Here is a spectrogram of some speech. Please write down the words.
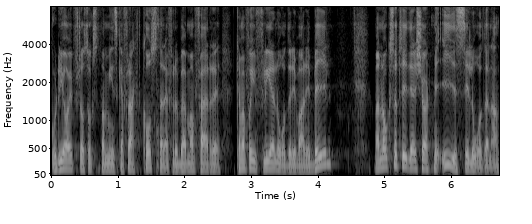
Och det gör ju förstås också att man minskar fraktkostnader, för då man färre, kan man få in fler lådor i varje bil. Man har också tidigare kört med is i lådorna.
